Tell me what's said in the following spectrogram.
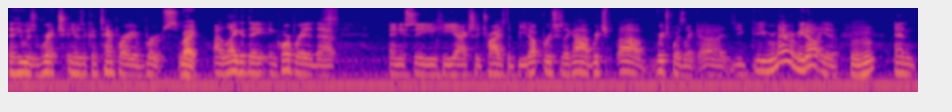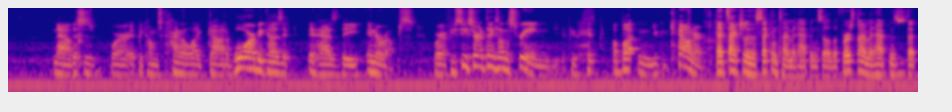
That he was rich and he was a contemporary of Bruce. Right. I like that they incorporated that, and you see he actually tries to beat up Bruce. He's like, ah, rich, ah, rich boy's like, uh, you, you remember me, don't you? Mm-hmm. And now this is where it becomes kind of like God of War because it, it has the interrupts. Where if you see certain things on the screen, if you hit a button, you can counter. That's actually the second time it happens, though. The first time it happens is that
